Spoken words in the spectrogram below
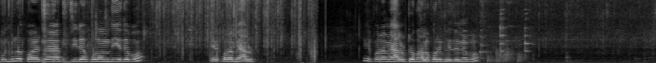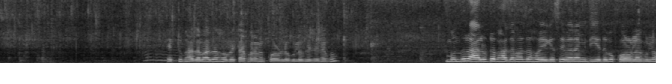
বন্ধুরা, কয়েকটা জিরা ফোড়ন দিয়ে দেব। এরপর আমি আলু এরপর আমি আলুটা ভালো করে ভেজে নেব। একটু ভাজা ভাজা হবে, তারপর আমি করলাগুলো ভেজে নেব। বন্ধুরা, আলুটা ভাজা ভাজা হয়ে গেছে, এবার আমি দিয়ে দেবো করলাগুলো।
